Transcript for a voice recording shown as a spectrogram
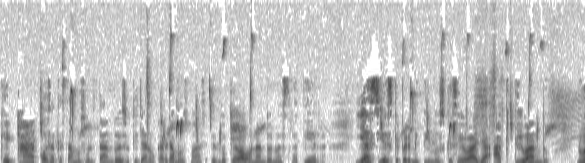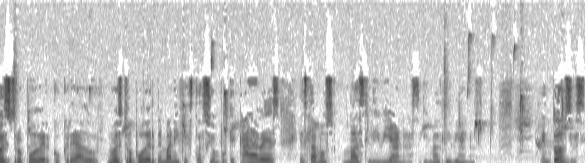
que cada cosa que estamos soltando, eso que ya no cargamos más, es lo que va abonando nuestra tierra y así es que permitimos que se vaya activando nuestro poder co-creador, nuestro poder de manifestación, porque cada vez estamos más livianas y más livianos. Entonces,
